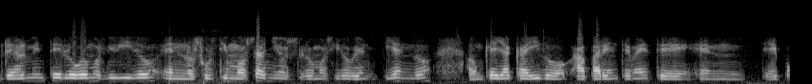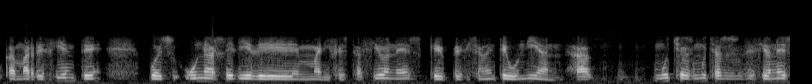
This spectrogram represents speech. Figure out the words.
realmente lo hemos vivido en los últimos años, lo hemos ido viendo, aunque haya caído aparentemente en época más reciente, pues una serie de manifestaciones que precisamente unían a muchas, muchas asociaciones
